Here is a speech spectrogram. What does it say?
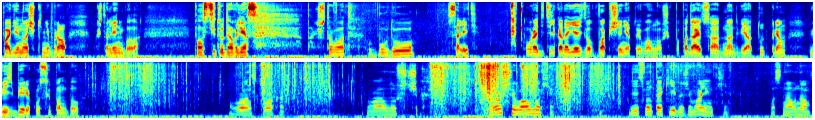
поодиночке не брал, потому что лень было ползти туда в лес. Так что вот, буду солить. У родителей, когда ездил, вообще нету и волнушек. Попадаются одна-две, а тут прям весь берег усыпан был. Вон сколько волнушечек. Хорошие волнухи. Есть вон такие, даже маленькие. В основном.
